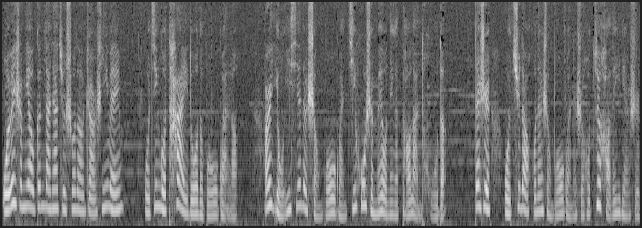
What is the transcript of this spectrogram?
我为什么要跟大家去说到这儿？是因为我进过太多的博物馆了，而有一些的省博物馆几乎是没有那个导览图的。但是我去到湖南省博物馆的时候，最好的一点是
